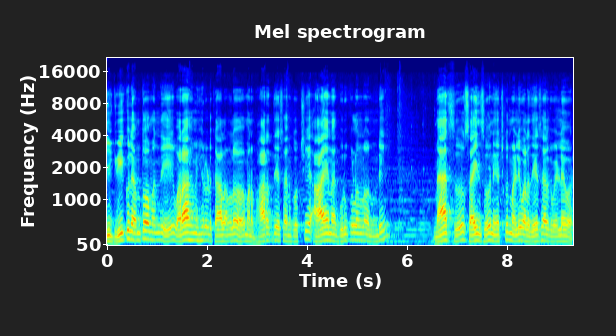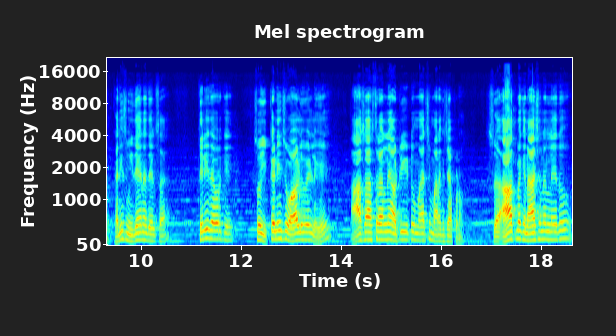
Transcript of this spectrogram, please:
ఈ గ్రీకులు ఎంతోమంది వరాహమిహిరుడి కాలంలో మన భారతదేశానికి వచ్చి ఆయన గురుకులంలో నుండి మ్యాథ్స్ సైన్స్ నేర్చుకుని మళ్ళీ వాళ్ళ దేశాలకు వెళ్ళేవారు. కనీసం ఇదైనా తెలుసా? తెలియదు ఎవరికి. సో ఇక్కడి నుంచి వాళ్ళు వెళ్ళి ఆ శాస్త్రాలనే అటు ఇటు మార్చి మనకు చెప్పడం. సో ఆత్మకి నాశనం లేదు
